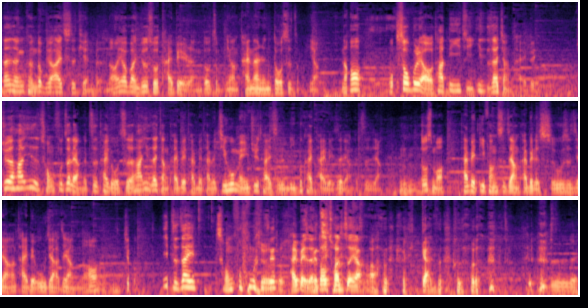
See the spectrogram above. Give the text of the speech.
男人可能都比较爱吃甜的，然后要不然就是说台北人都怎么样，台南人都是怎么样。然后我受不了他第一集一直在讲台北，就是他一直重复这两个字太多次了。他一直在讲台北，台北，台北，几乎每一句台词离不开台北这两个字，这样。嗯。说什么台北地方是这样，台北的食物是这样，台北物价这样，然后就一直在重复。就就台北人都穿这样啊，干。对对对，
